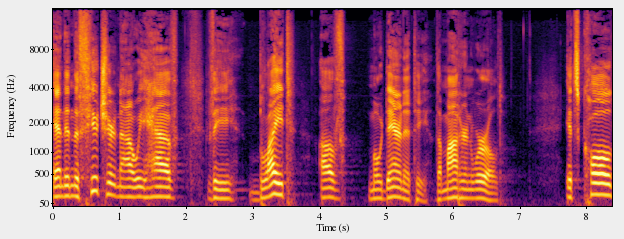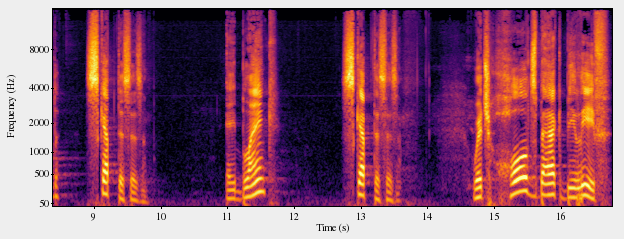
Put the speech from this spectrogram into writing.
And in the future, now we have the blight of modernity, the modern world. It's called skepticism, a blank skepticism, which holds back belief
